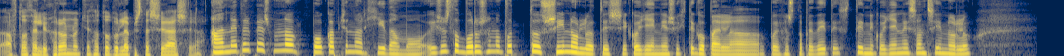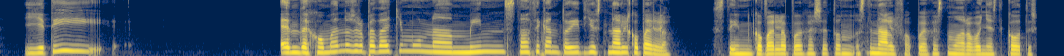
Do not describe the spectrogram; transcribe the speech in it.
Αυτό θέλει χρόνο και θα το δουλέψετε σιγά σιγά. Αν έπρεπε ας πούμε, να πω κάποιον αρχίδα μου, ίσως θα μπορούσα να πω το σύνολο της οικογένειας, όχι την κοπέλα που είχα στο παιδί της, την οικογένεια σαν σύνολο. Γιατί ενδεχομένως ρε παιδάκι μου να μην στάθηκαν το ίδιο στην άλλη κοπέλα. Στην κοπέλα που έχασε τον, στην Αλφα που έχασε τον αραβωνιαστικό της.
